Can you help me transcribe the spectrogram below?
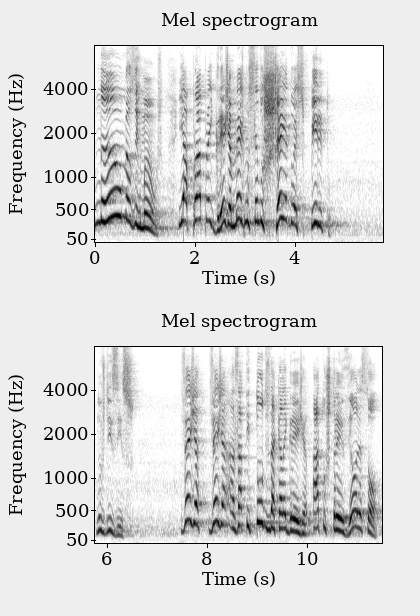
Não, meus irmãos. E a própria igreja, mesmo sendo cheia do Espírito, nos diz isso. Veja, veja as atitudes daquela igreja. Atos 13, olha só.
